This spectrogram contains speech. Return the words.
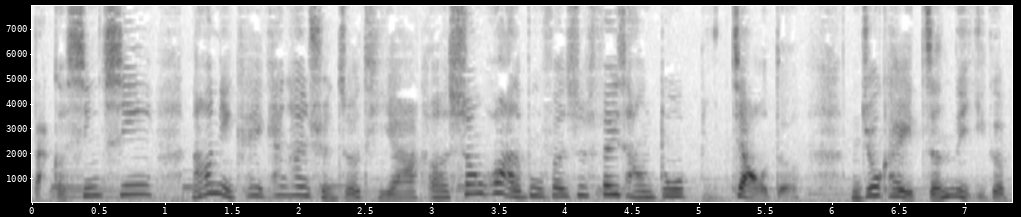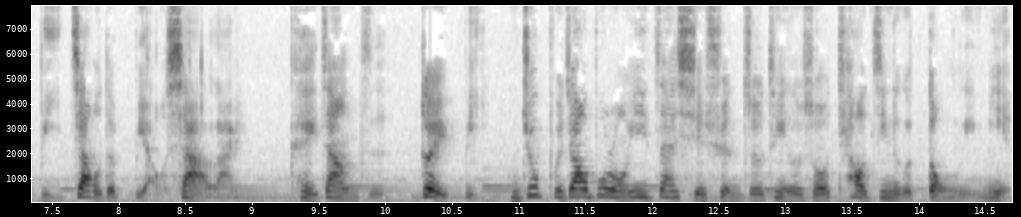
打个星星，然后你可以看看选择题啊，呃，生化的部分是非常多比较的，你就可以整理一个比较的表下来，可以这样子对比，你就比较不容易在写选择题的时候跳进那个洞里面。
